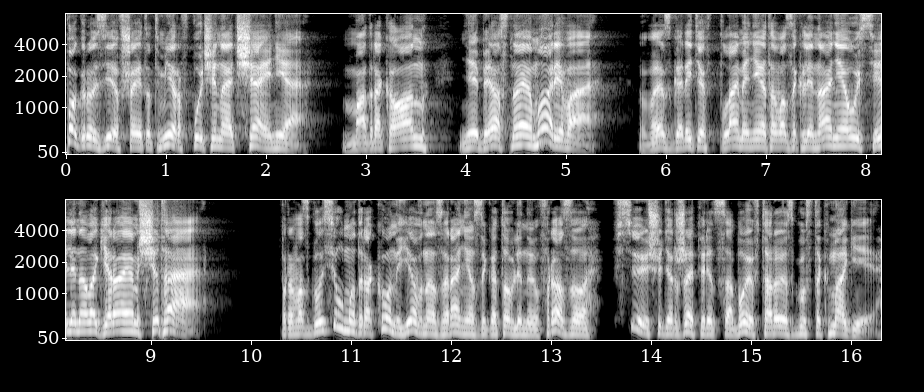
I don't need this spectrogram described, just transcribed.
погрузившее этот мир в пучины отчаяния! Мадракон — Небесное Марево! Вы сгорите в пламени этого заклинания, усиленного героем щита!» Провозгласил Мадракон явно заранее заготовленную фразу, всё ещё держа перед собой второй сгусток магии.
